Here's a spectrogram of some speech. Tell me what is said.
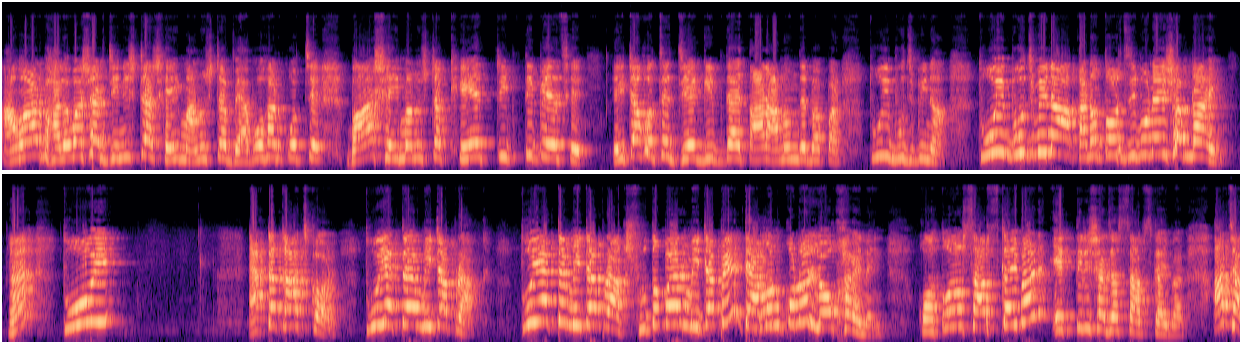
আমার ভালোবাসার জিনিসটা সেই মানুষটা ব্যবহার করছে বা সেই মানুষটা খেয়ে তৃপ্তি পেয়েছে। এইটা হচ্ছে যে গিফট দেয় তার আনন্দের ব্যাপার। তুই বুঝবি না। তুই বুঝবি না কেন তোর জীবনে এইসব নাই হ্যাঁ? তুই একটা কাজ কর, তুই একটা মিট আপ রাখ। তুই একটা মিট আপ রাখ। সুতোপার মিট আপে তেমন কোনো লোক হয় নাই। কত সাবস্ক্রাইবার একত্রিশ হাজার সাবস্ক্রাইবার আচ্ছা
